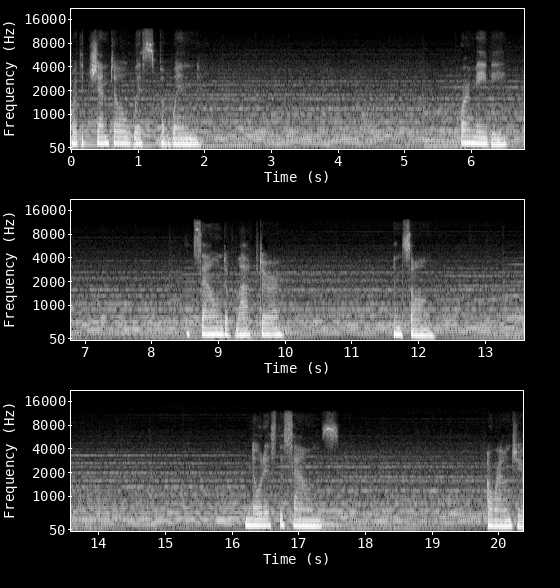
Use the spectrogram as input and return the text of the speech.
or the gentle wisp of wind. Or maybe the sound of laughter and song. Notice the sounds around you.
